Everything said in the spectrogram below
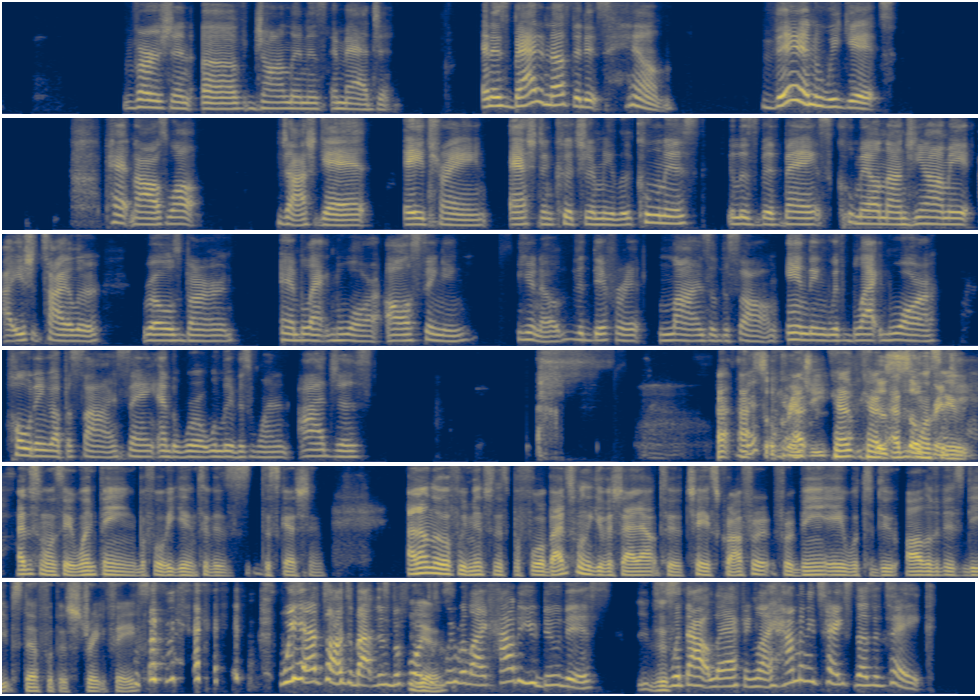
version of John Lennon's Imagine. And it's bad enough that it's him. Then we get Patton Oswalt, Josh Gad, A Train, Ashton Kutcher, Mila Kunis, Elizabeth Banks, Kumail Nanjiani, Aisha Tyler, Rose Byrne, and Black Noir all singing, you know, the different lines of the song, ending with Black Noir holding up a sign saying, and the world will live as one. And I just I, I, so I- cringy. I, can I, I just so want to say cringy. I just want to say one thing before we get into this discussion. I don't know if we mentioned this before, but I just want to give a shout out to Chace Crawford for being able to do all of this deep stuff with a straight face. we have talked about this before because Yes. we were like, how do you do this You Just without laughing? Like, how many takes does it take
